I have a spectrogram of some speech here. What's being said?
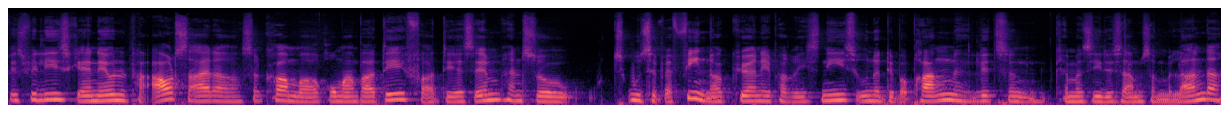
Hvis vi lige skal nævne et par outsider, så kommer Romain Bardet fra DSM, han så ud til at være fint nok kørende i Paris-Nice, uden at det var prangende, lidt sådan kan man sige det samme som med Lander.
